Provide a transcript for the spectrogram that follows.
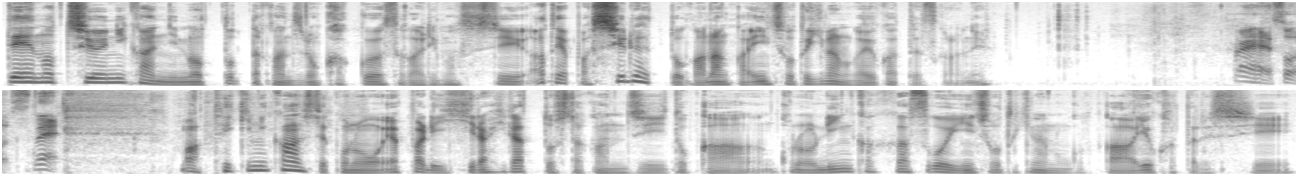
定の中二感にのっとった感じのかっこよさがありますし、あとやっぱシルエットがなんか印象的なのが良かったですからね。はいはい、そうですね。まあ、敵に関してこのやっぱりひらひらっとした感じとかこの輪郭がすごい印象的なのが良かったですし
